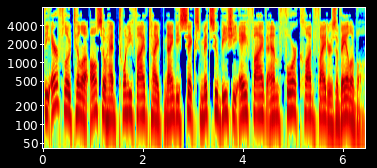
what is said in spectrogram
The air flotilla also had 25 Type 96 Mitsubishi A5M4 Claude fighters available.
